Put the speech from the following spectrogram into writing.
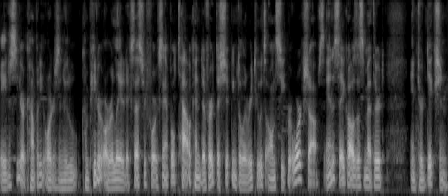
agency, or company orders a new computer or related accessory, for example, TAO can divert the shipping delivery to its own secret workshops. NSA calls this method interdiction.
